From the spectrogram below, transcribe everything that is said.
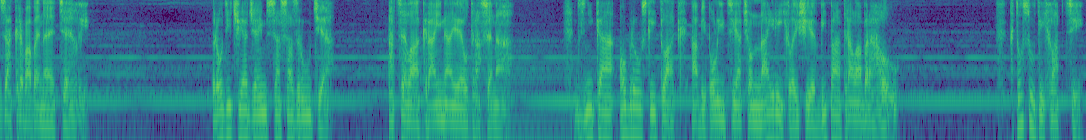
zakrvavené tehly. Rodičia Jamesa sa zrútia a celá krajina je otrasená. Vzniká obrovský tlak, aby polícia čo najrýchlejšie vypátrala vrahov. Kto sú tí chlapci?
